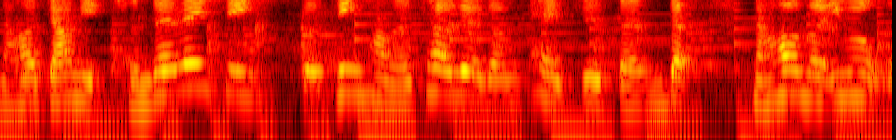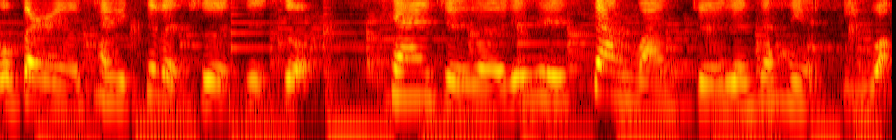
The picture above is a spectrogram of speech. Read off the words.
然后教你存对类型、有进场的策略跟配置等等。然后呢，因为我本人有参与这本书的制作，现在觉得就是上完，觉得人生很有希望。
